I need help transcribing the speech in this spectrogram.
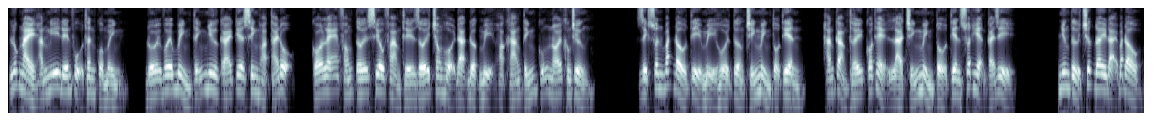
Lúc này hắn nghĩ đến phụ thân của mình đối với bình tĩnh như cái kia sinh hoạt thái độ, có lẽ phóng tới siêu phàm thế giới trong hội đạt được mị hoặc kháng tính cũng nói không chừng. Dịch xuân bắt đầu tỉ mỉ hồi tưởng chính mình tổ tiên, hắn cảm thấy có thể là chính mình tổ tiên xuất hiện cái gì. Nhưng từ trước đây đại bắt đầu,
